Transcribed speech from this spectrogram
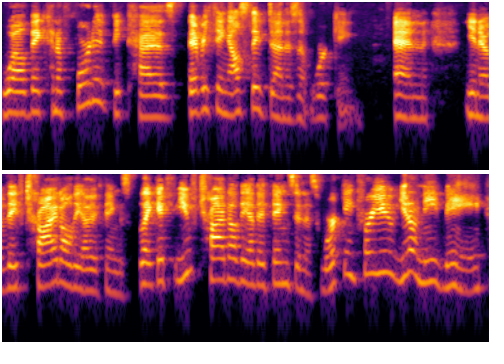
Well they can afford it because everything else they've done isn't working. And you know they've tried all the other things. Like if you've tried all the other things and it's working for you you don't need me.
